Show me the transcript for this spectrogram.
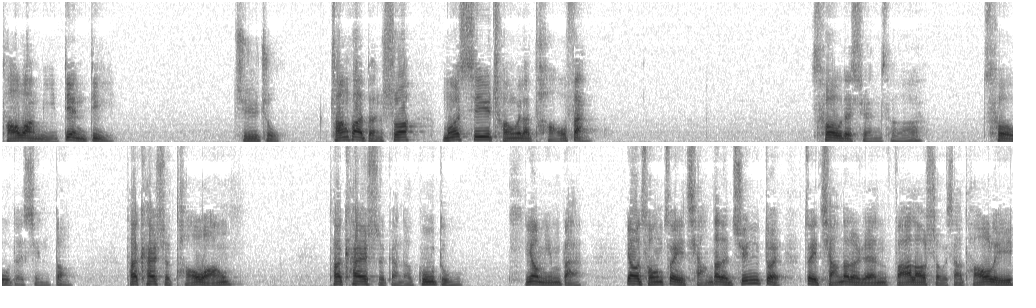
逃往米甸地居住。长话短说，摩西成为了逃犯。错误的选择，错误的行动，他开始逃亡。他开始感到孤独。你要明白，要从最强大的军队、最强大的人法老手下逃离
